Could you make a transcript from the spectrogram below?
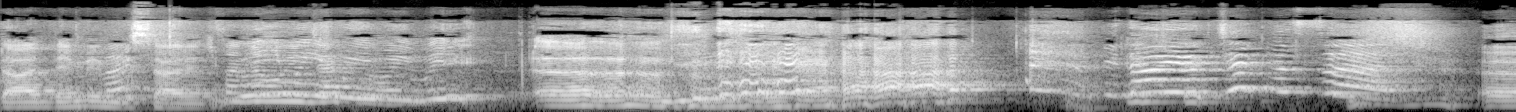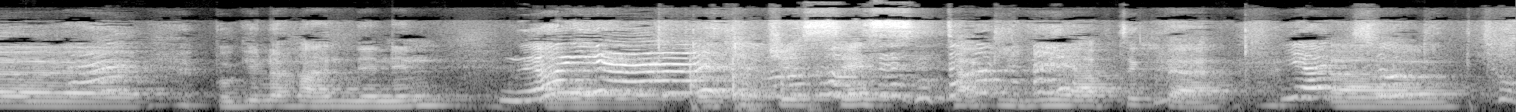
Daha demin bir sahne çektik. sana oyuncak Vıy, bu. vıy, vıy, vıy. Um, Bir daha yapacak mısın? eee, Bugün Hande'nin Hayır. ekipçe ses taklidini yaptık da. Ya Ee. çok çok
